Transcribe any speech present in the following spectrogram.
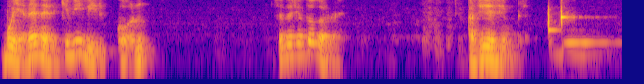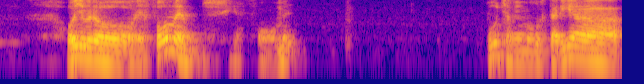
voy a tener que vivir con 700 dólares. Así de simple. Oye, pero ¿es fome? Sí, es fome. Pucha, a mí me gustaría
